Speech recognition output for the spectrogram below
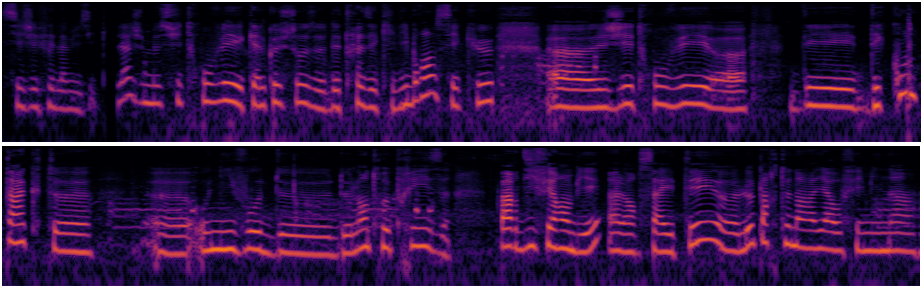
si j'ai fait de la musique. Là, je me suis trouvé quelque chose de très équilibrant, c'est que euh, j'ai trouvé euh, des, des contacts euh, euh, au niveau de, de l'entreprise par différents biais. Alors ça a été euh, le partenariat au féminin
